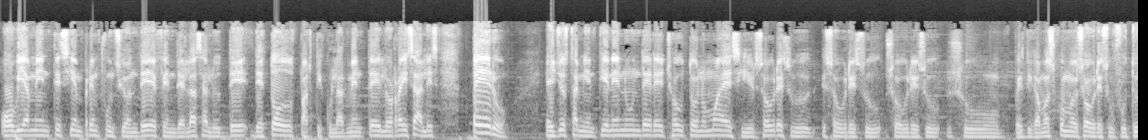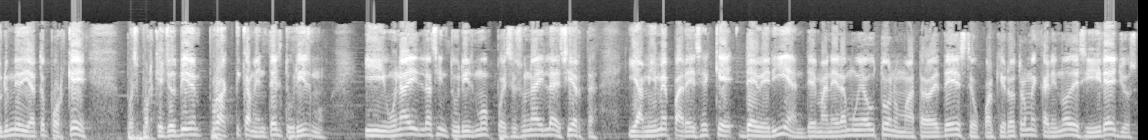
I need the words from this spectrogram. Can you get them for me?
obviamente siempre en función de defender la salud de, de todos, particularmente de los raizales, pero ellos también tienen un derecho autónomo a decidir sobre su, sobre su, sobre su, su, pues digamos como sobre su futuro inmediato. ¿Por qué? Pues porque ellos viven prácticamente el turismo. Y una isla sin turismo, pues es una isla desierta. Y a mí me parece que deberían, de manera muy autónoma, a través de este o cualquier otro mecanismo, decidir ellos.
